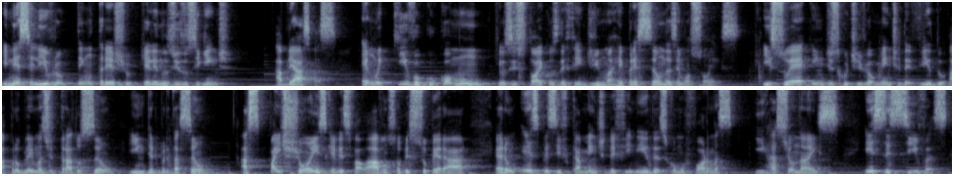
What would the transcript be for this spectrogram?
E nesse livro tem um trecho que ele nos diz o seguinte: abre aspas. É um equívoco comum que os estoicos defendiam a repressão das emoções. Isso é indiscutivelmente devido a problemas de tradução e interpretação. As paixões que eles falavam sobre superar eram especificamente definidas como formas irracionais, excessivas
